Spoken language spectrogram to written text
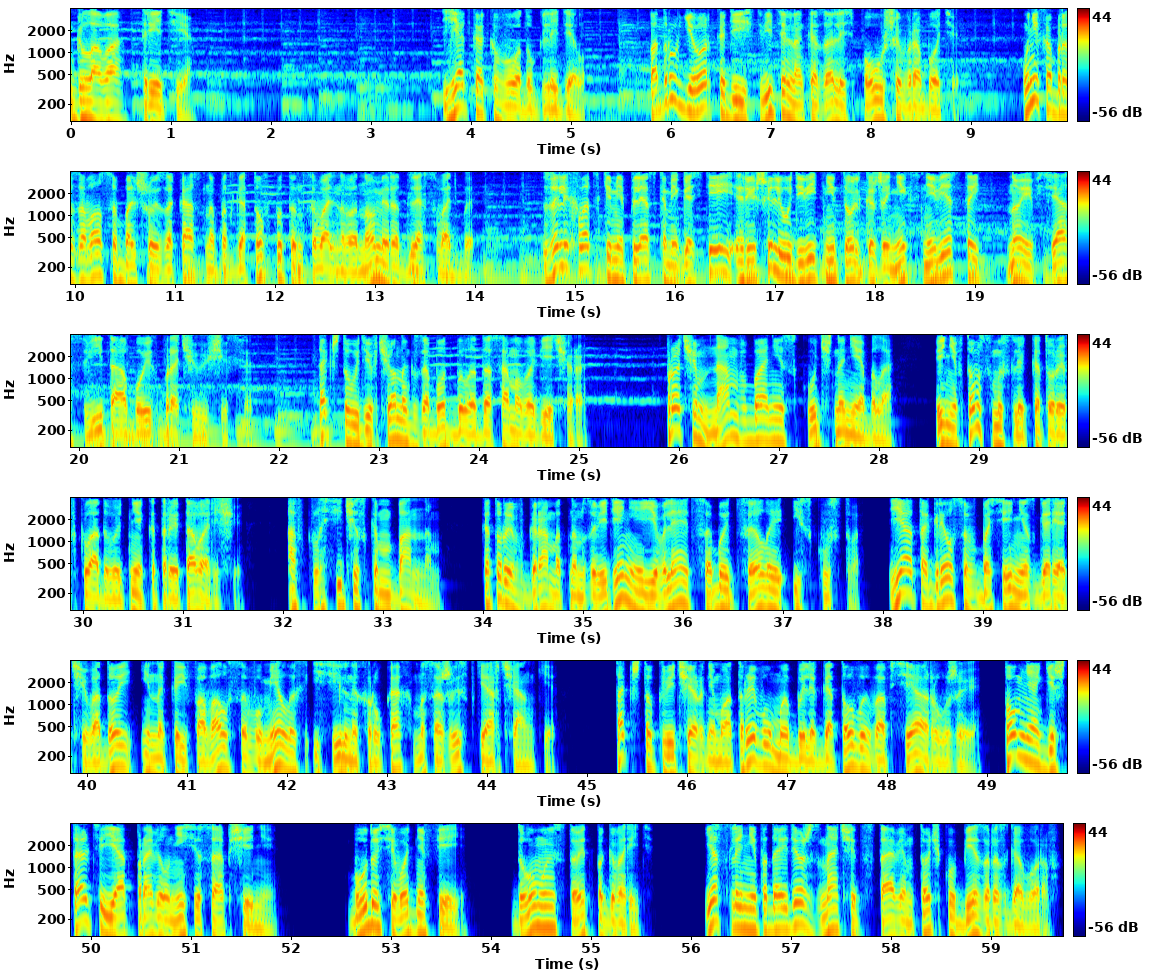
Глава третья. Я как в воду глядел. Подруги Орка действительно оказались по уши в работе. У них образовался большой заказ на подготовку танцевального номера для свадьбы. За лихватскими плясками гостей решили удивить не только жених с невестой, но и вся свита обоих брачующихся. Так что у девчонок забот было до самого вечера. Впрочем, нам в бане скучно не было. И не в том смысле, который вкладывают некоторые товарищи, а в классическом банном, который в грамотном заведении является собой целое искусство. Я отогрелся в бассейне с горячей водой и накайфовался в умелых и сильных руках массажистки-арчанки. Так что к вечернему отрыву мы были готовы во все оружие. Помня о гештальте, я отправил Нисе сообщение. «Буду сегодня фей. Думаю, стоит поговорить. Если не подойдешь, значит, ставим точку без разговоров».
